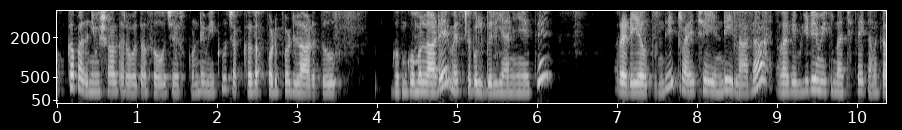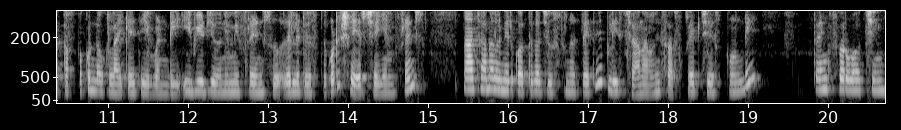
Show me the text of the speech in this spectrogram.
ఒక్క పది నిమిషాల తర్వాత సర్వ్ చేసుకుంటే మీకు చక్కగా పొడి పొడిలాడుతూ గుమగుమలాడే వెజిటబుల్ బిర్యానీ అయితే రెడీ అవుతుంది. ట్రై చేయండి ఇలాగా. అలాగే వీడియో మీకు నచ్చితే కనుక తప్పకుండా ఒక లైక్ అయితే ఇవ్వండి. ఈ వీడియోని మీ ఫ్రెండ్స్ రిలేటివ్స్తో కూడా షేర్ చేయండి ఫ్రెండ్స్ నా ఛానల్ మీరు కొత్తగా చూస్తున్నట్లయితే ప్లీజ్ ఛానల్ని సబ్స్క్రైబ్ చేసుకోండి. థ్యాంక్స్ ఫర్ వాచింగ్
